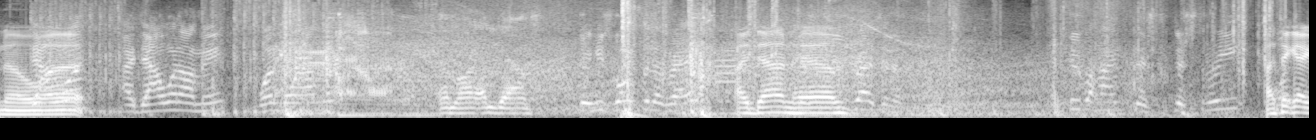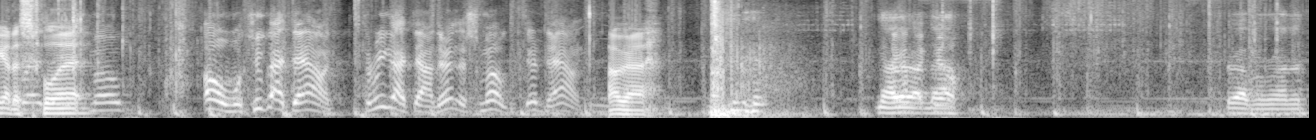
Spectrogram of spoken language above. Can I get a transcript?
No, Down uh, one. I down one on me. One more on me. I'm on, I'm down. Dude, he's going for the res. I downed him. He's resing him. Two behind. There's, there's three. I think I got a split. smoke. Oh, well, two got down. Three got down. They're in the smoke. They're down. Okay. No, I they're up now. They're up and running.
